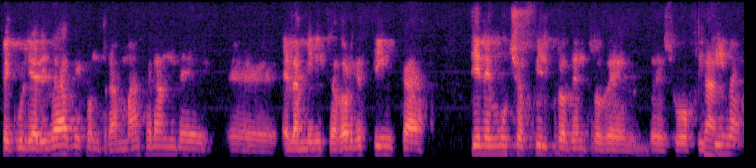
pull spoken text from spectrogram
peculiaridad que contra más grande eh, el administrador de finca tiene muchos filtros dentro de, su oficina,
